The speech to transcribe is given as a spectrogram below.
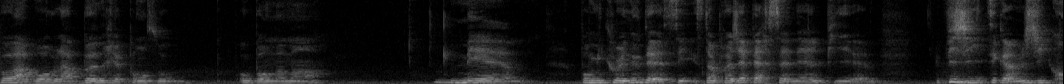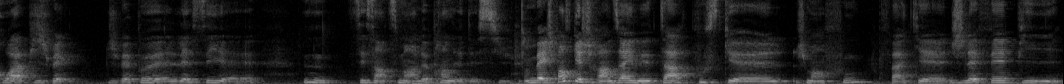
pas avoir la bonne réponse au, au bon moment. Mm-hmm. Mais euh, pour Micronude, c'est un projet personnel, puis, euh, puis j'y, comme, j'y crois, puis je vais, je vais pas laisser ces sentiments-là prendre le dessus. Ben, je pense que je suis rendue à une étape où ce que je m'en fous. Fait que je le fais, puis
